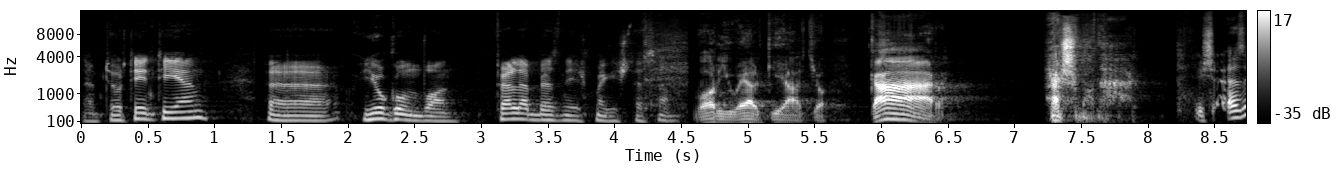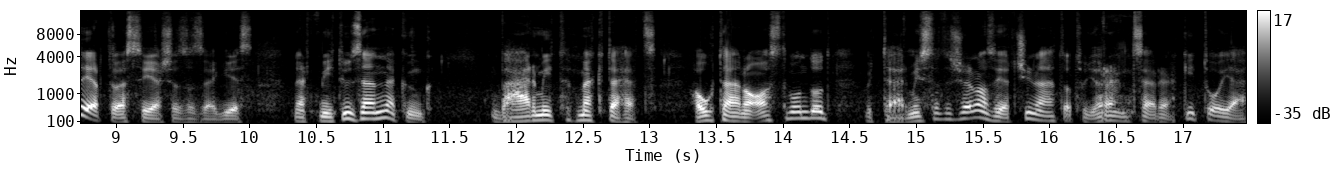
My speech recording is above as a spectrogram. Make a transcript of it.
Nem történt ilyen jogom van fellebbezni, és meg is teszem. Varjú elkiáltja, kár, hesmadár. És ezért veszélyes ez az egész, mert mit üzen nekünk? Bármit megtehetsz. Ha utána azt mondod, hogy természetesen azért csináltad, hogy a rendszerrel kitoljál,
